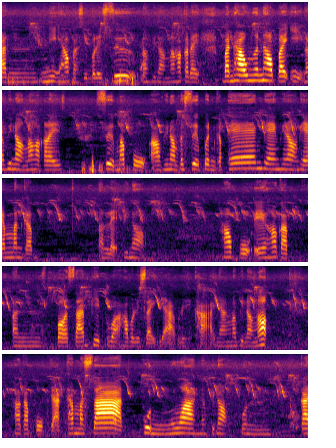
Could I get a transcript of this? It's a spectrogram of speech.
อันนี้เฮาก็สิบ่ได้ซื้อเนาะพี่น้องเนาะเฮาก็ได้บรรเทาเงินเฮาไปอีกเนาะพี่น้องเนาะเฮาก็เลยซื้อมาปลูกเอาพี่น้องไปซื้อเพิ่นกับแพงแพงพี่น้องแถมมันกับนั่นแหละพี่น้องเฮาปลูกเองเฮากับอันปลอดสารพิษเพราะว่าเฮาบ่ได้ใส่ยาบ่ได้ขายังเนาะพี่น้องเนาะเฮาก็ปลูกจากธรรมชาติฝุ่นงัวเนาะพี่น้องฝุ่นไก่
